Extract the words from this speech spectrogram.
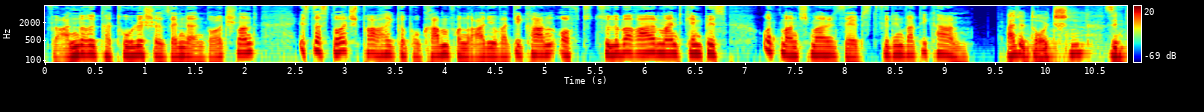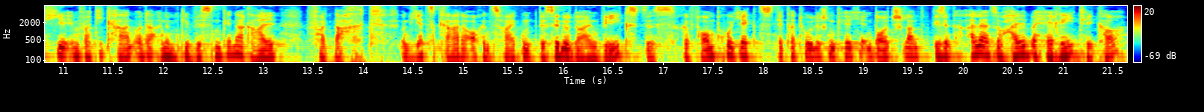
Für andere katholische Sender in Deutschland ist das deutschsprachige Programm von Radio Vatikan oft zu liberal, meint Kempis, und manchmal selbst für den Vatikan. Alle Deutschen sind hier im Vatikan unter einem gewissen Generalverdacht. Und jetzt gerade auch in Zeiten des synodalen Wegs, des Reformprojekts der katholischen Kirche in Deutschland. Wir sind alle so halbe Heretiker.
